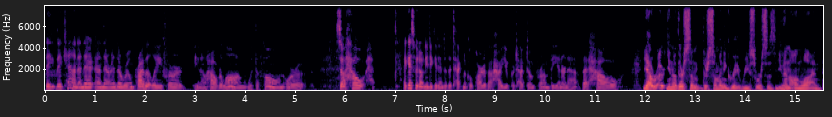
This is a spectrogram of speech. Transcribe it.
They, they can, and they're and they're in their room privately for you know however long with the phone or, so how. I guess we don't need to get into the technical part about how you protect them from the internet, but how. Yeah, you know, there's some there's so many great resources even online,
